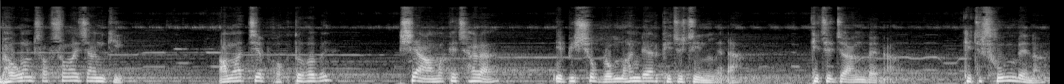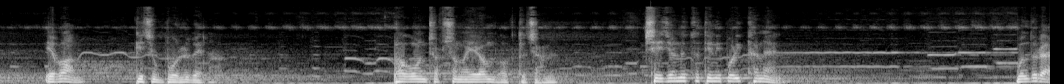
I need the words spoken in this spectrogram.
ভগবান সবসময় চান কি, আমার যে ভক্ত হবে, সে আমাকে ছাড়া এই বিশ্ব ব্রহ্মাণ্ডে আর কিছু চিনবে না, কিছু জানবে না, কিছু শুনবে না এবং কিছু বলবে না। ভগবান সবসময় এরম ভক্ত চান, সেই জন্য তো তিনি পরীক্ষা নেন। বন্ধুরা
